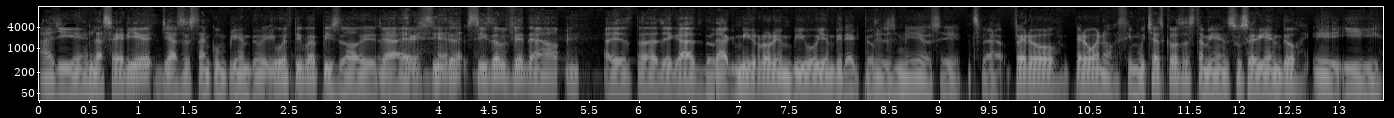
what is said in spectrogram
allí en la serie ya se están cumpliendo. El último episodio, ya es season final. Ahí está llegando. Black Mirror en vivo y en directo. Dios mío, sí. Pero, pero bueno, sí, muchas cosas también sucediendo eh, y,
